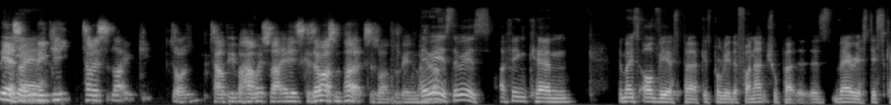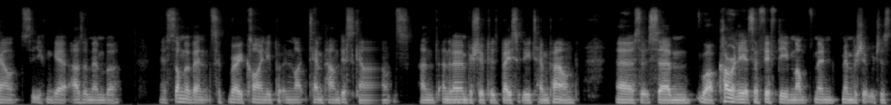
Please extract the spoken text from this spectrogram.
yeah. So yeah. I mean, can you tell us like? Of tell people how much that is because there are some perks as well for being a member. There is, there is. I think um, the most obvious perk is probably the financial perk. That there's various discounts that you can get as a member. You know, some events are very kindly putting like ten pound discounts, and and the membership is basically ten pound. Uh, so it's um well currently it's a 15 month men- membership, which is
